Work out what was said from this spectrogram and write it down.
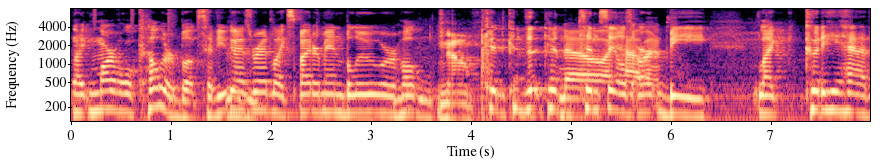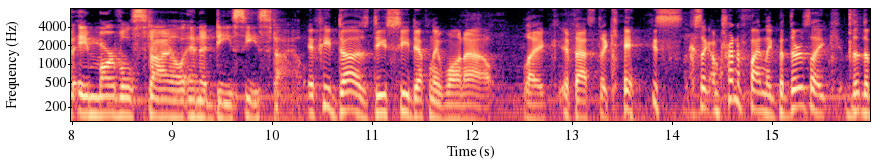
like Marvel color books. Have you guys Mm-hmm. read like Spider-Man Blue or Hulk? No. Could, could, the, could No, Tim Sale's art be like? Could he have a Marvel style and a DC style? If he does, DC definitely won out. Like, if that's the case, because like I'm trying to find like, but there's like the, the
